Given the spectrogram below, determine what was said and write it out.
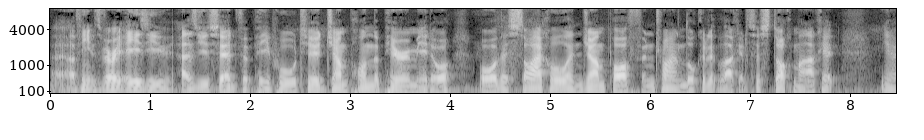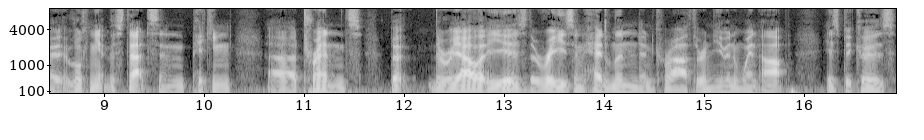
Uh, I think it's very easy, as you said, for people to jump on the pyramid or, or the cycle and jump off and try and look at it like it's a stock market, you know, looking at the stats and picking uh, trends. The reality is, the reason Hedland and Karratha and Newman went up is because,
